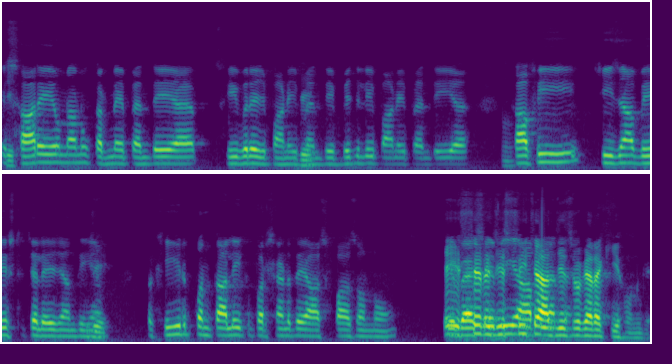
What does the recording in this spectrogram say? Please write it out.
ਇਹ। ਸਾਰੇ ਉਹਨਾਂ ਨੂੰ ਕਰਨੇ ਪੈਂਦੇ ਆ ਸੀਵਰੇਜ ਪਾਣੀ। ਪੈਂਦੀ ਬਿਜਲੀ ਪਾਣੀ ਪੈਂਦੀ ਆ। ਕਾਫੀ ਚੀਜ਼ਾਂ ਵੇਸਟ ਚਲੇ ਜਾਂਦੀਆਂ। ਅਖੀਰ 45% ਦੇ ਆਸ-ਪਾਸ ਉਹਨੂੰ। ਤੇ ਵੈਸੇ ਰਜਿਸਟਰੀ ਚਾਰजेस ਵਗੈਰਾ ਕੀ ਹੋਣਗੇ?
